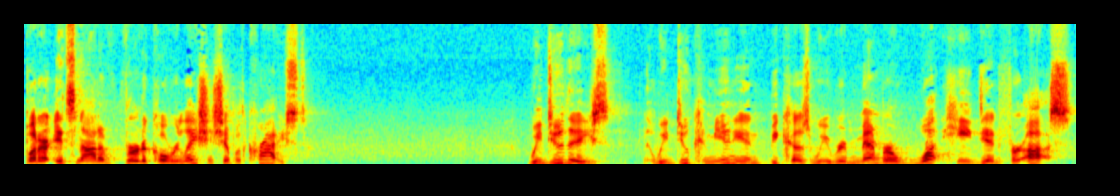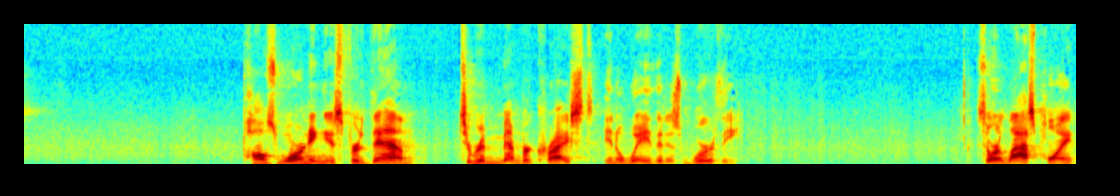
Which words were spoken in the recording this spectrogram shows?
But it's not a vertical relationship with Christ. We do these we do communion because we remember what he did for us. Paul's warning is for them to remember Christ in a way that is worthy. So, our last point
